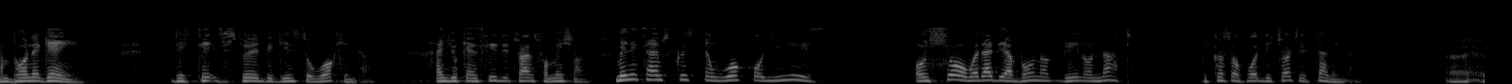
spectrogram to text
I'm born again, the, the Spirit begins to work in them. And you can see the transformation. Many times Christians walk for years unsure whether they are born again or not because of what the church is telling them. Uh,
